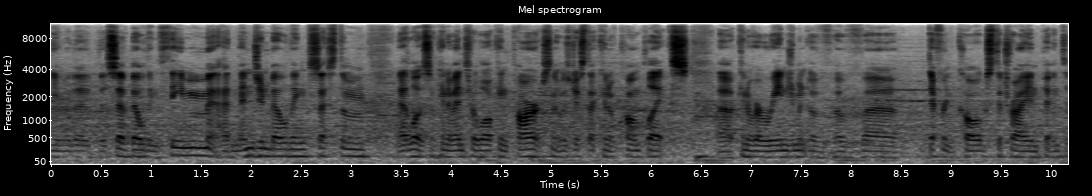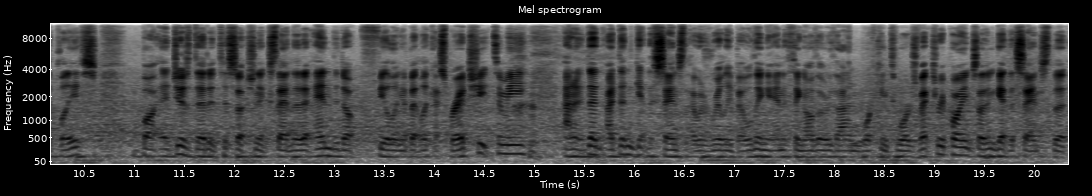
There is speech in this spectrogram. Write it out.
you know, the, the civ building theme. It had an engine building system. It had lots of kind of interlocking parts, and it was just a kind of complex uh, kind of arrangement of, of uh, different cogs to try and put into place. But it just did it to such an extent that it ended up feeling a bit like a spreadsheet to me, and it did. I didn't get the sense that I was really building anything other than working towards victory points. I didn't get the sense that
